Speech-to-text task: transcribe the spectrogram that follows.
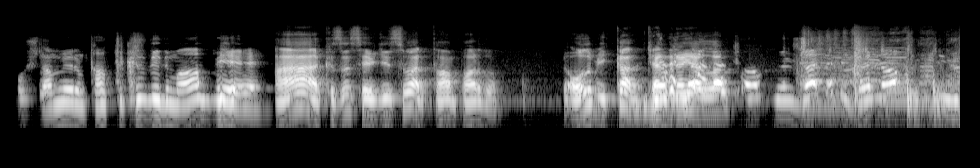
Hoşlanmıyorum. Tatlı kız dedim abi. Ha kızın sevgilisi var. Tamam pardon. Oğlum İkkan kendine gel lan. Zaten ben ne yapayım?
